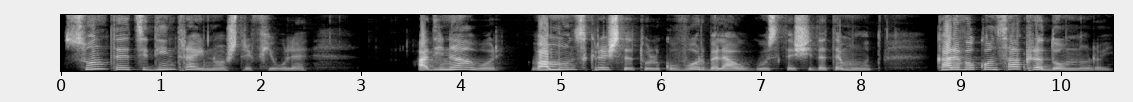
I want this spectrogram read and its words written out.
sunteți dintre ai noștri, fiule. Adineauri v-am uns creștetul cu vorbele auguste și de temut, care vă consacră Domnului.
